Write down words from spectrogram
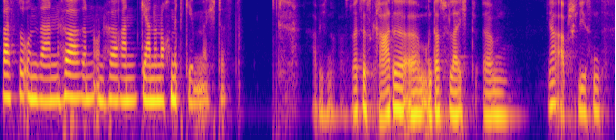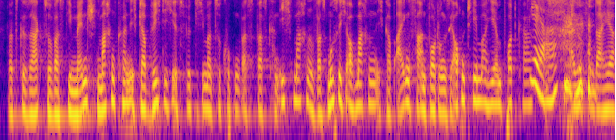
was du unseren Hörerinnen und Hörern gerne noch mitgeben möchtest? Habe ich noch was? Du hast jetzt gerade, ähm, und das vielleicht ähm, ja, abschließend, du hast gesagt, so was die Menschen machen können. Ich glaube, wichtig ist wirklich immer zu gucken, was, was kann ich machen und was muss ich auch machen. Ich glaube, Eigenverantwortung ist ja auch ein Thema hier im Podcast. Ja. Also von daher,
